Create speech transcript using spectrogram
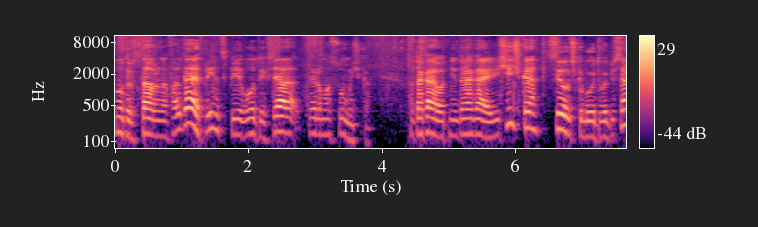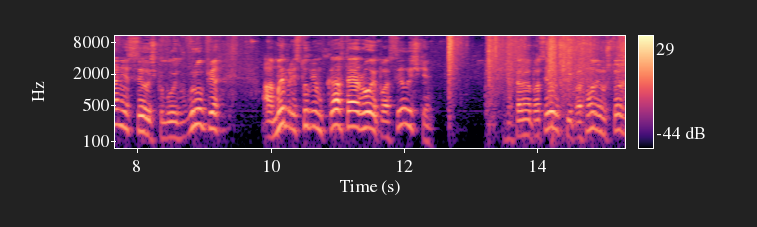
Внутрь вставлена фольга и в принципе вот и вся термосумочка. Вот такая вот недорогая вещичка. Ссылочка будет в описании, ссылочка будет в группе. А мы приступим ко второй посылочке. Ко второй посылочке и посмотрим, что же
